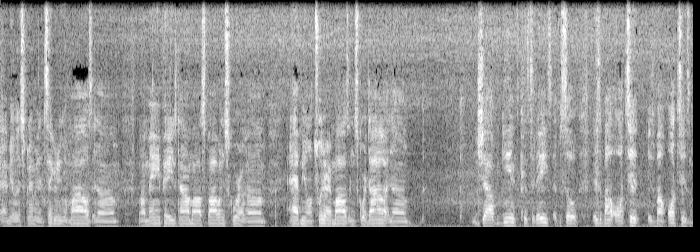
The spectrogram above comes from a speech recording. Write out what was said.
Add me on Instagram at Integrity with Miles and um, my main page now Miles five underscore. Um, add me on Twitter at Miles underscore dial and um, we shall begin because today's episode is about auti- is about autism,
